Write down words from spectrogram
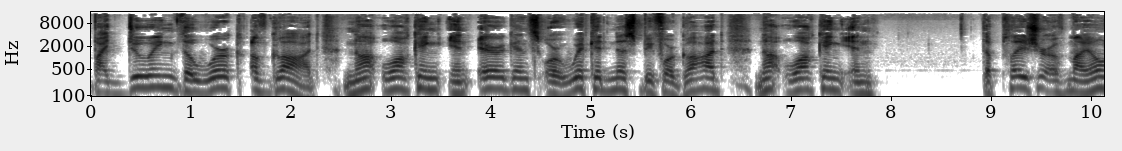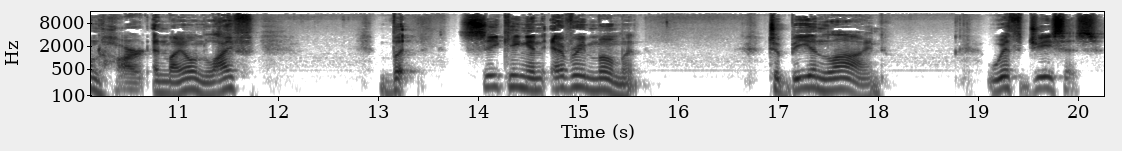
by doing the work of God, not walking in arrogance or wickedness before God, not walking in the pleasure of my own heart and my own life, but seeking in every moment to be in line with Jesus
